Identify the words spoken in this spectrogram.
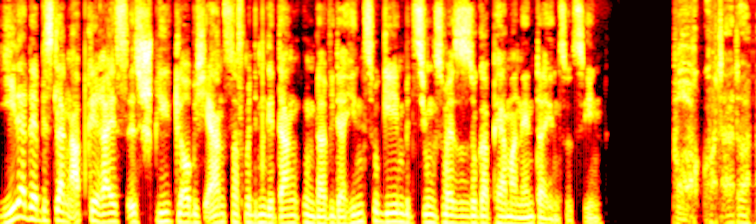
jeder, der bislang abgereist ist, spielt, glaube ich, ernsthaft mit dem Gedanken, da wieder hinzugehen, beziehungsweise sogar permanent dahin zu ziehen. Boah Gott, Alter.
